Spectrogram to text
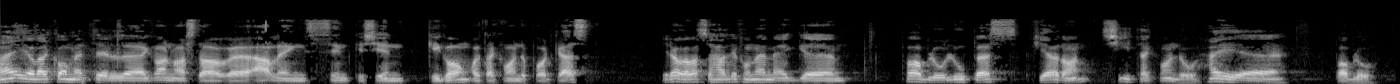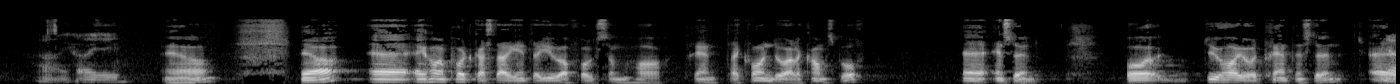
Hei og velkommen til eh, grandmaster eh, Erling Sinkishin Kigong og Taekwondo Podcast. I dag har jeg vært så heldig å få med meg eh, Pablo Lopez Fjerdan, ski taekwondo. Hei, Pablo. Hei, hei. Ja. ja. Jeg har en podkast der jeg intervjuer folk som har trent taekwondo eller kampsport en stund. Og du har jo trent en stund, Ja.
